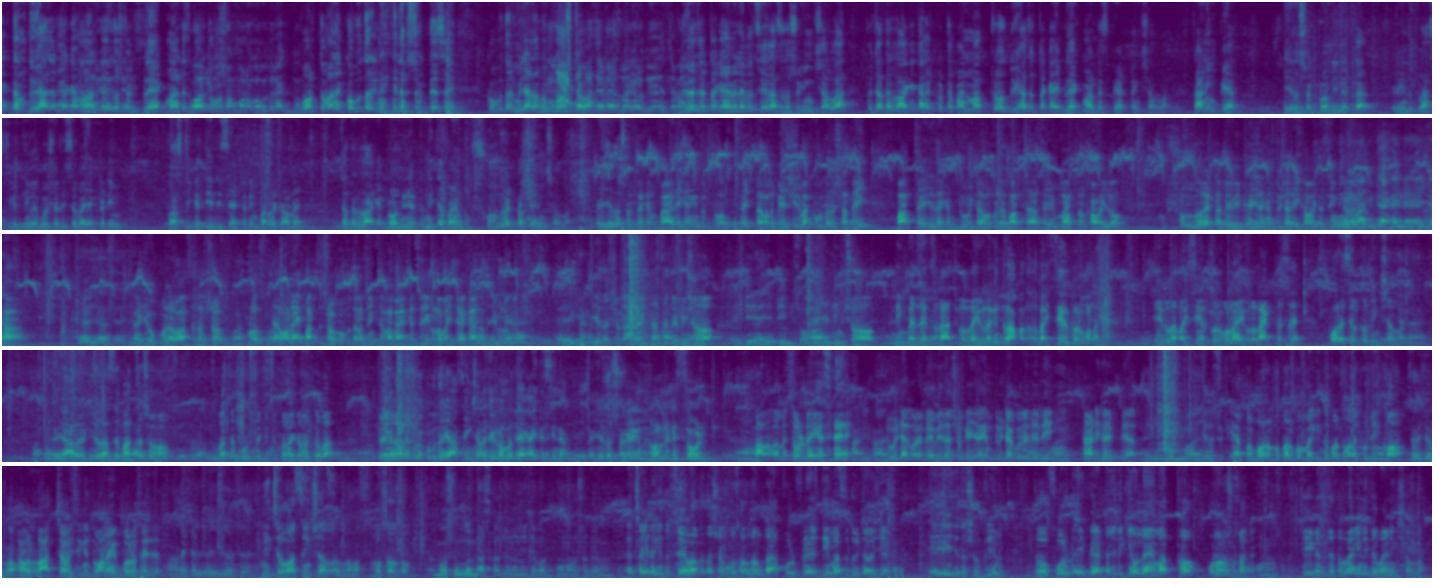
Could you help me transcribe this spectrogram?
একদম দুই হাজার টাকা। একদম মাল্টেস দর্শক ব্ল্যাক মাল্টেস বর্তমান সম্পন্ন কবুতর একদম। বর্তমানে কবুতরই নেই দর্শক দেশে। কবুতর মিলানো খুব কষ্ট। বেচবা গেল দুই হাজার টাকা। দুই হাজার টাকা অ্যাভেলেবেল সেল আছে দর্শক ইনশাল্লাহ। তো যাদের লাগে কালেক্ট করতে পারেন মাত্র দুই হাজার টাকায় ব্ল্যাক মাল্টেস পেয়ারটা ইনশাল্লাহ। রানিং পেয়ার এই যে দর্শক ব্লন্ডিনেরটা এটা কিন্তু প্লাস্টিকের ডিমে বসে দিছে ভাই একটা ডিম। প্লাস্টিকে দিয়ে দিছে একটা ডিম পারার কারণে যাদের লাগে ব্লন্ডিনেরটা নিতে পারেন খুব সুন্দর একটা পেয়ার ইনশাল্লাহ এই যে দর্শক দেখেন বাইরে এখানে কিন্তু প্রত্যেকটা মানে বেশিরভাগ কবুতরের সাথেই বাচ্চা এই যে দেখেন দুইটা করে বাচ্চা আছে মাত্র খাওয়াইলো খুব সুন্দর একটা বেবি এই যে দেখেন দুইটারই খাওয়াইতেছে আমি দেখাই না এই হ্যাঁ এই যে আছে এই যে। এই যে উপরেও আছে দর্শক বাচ্চা প্রত্যেক সহ। অনেক বাচ্চা সহ কবুতর আছে ইনশাল্লাহ ভাইয়ের কাছে এগুলো ভাই দেখায় না যেগুলো এইখানে- এইখানে এই যে দর্শক আরও একটা আছে বেবি সহ এই যে এই যে ডিম সহ ডিম সহ ডিম পের রাজগোল্লা এগুলো কিন্তু আপাতত ভাই সেল করব না এগুলো ভাই সেল করব না, এগুলো রাখতেছে, পরে সেল করব ইনশাল্লাহ এই আরও একজন আছে, বাচ্চা সহ, বাচ্চা পড়ছে কিছুক্ষণ আগে হয়তো বা তো এখানে অনেকগুলো কবুতরই আছে ইনশাল্লাহ যেগুলো আমরা দেখাইতেছি না। এই যে দর্শক, এটা কিন্তু অলরেডি সোল্ড। ভালো দামে সোল্ড হয়ে গেছে। দুইটা করে বেবি দর্শক এই যে দেখেন দুইটা করে বেবি থার্টি ফাইভ পেয়ার এই যে বোম্বাই এত বড় খোপার বোম্বাই কিন্তু বর্তমানে খুবই কম। আর বাচ্চা হয়েছে কিন্তু অনেক বড় সাইজের হ্যাঁ, দেখেন। নিচেও আছে আছে। মুসলদম আজকাল জন্য নিতে পারব পনেরোশো টাকা আচ্ছা এটা কিন্তু সেল হবে দর্শক মুসলদমটা ফুল ফ্রেশ ডিম আছে দুইটা ওই যে। এই যে দর্শক ডিম। তো ফুল এই পেয়ারটা যদি কেউ নেয় মাত্র পনেরোশো টাকা। ঠিক আছে যাদের লাগে নিতে পারেন ইনশাল্লাহ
